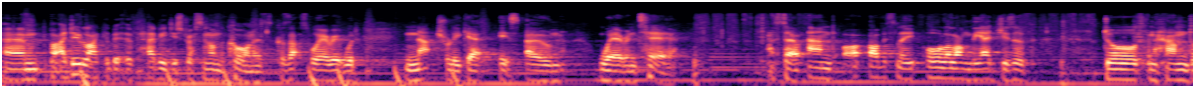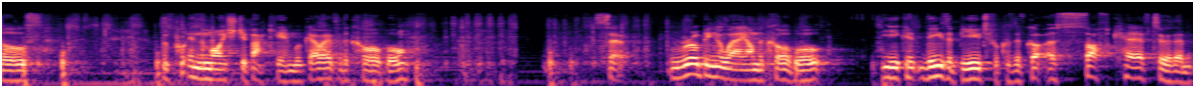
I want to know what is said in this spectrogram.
Um, but I do like a bit of heavy distressing on the corners because that's where it would naturally get its own wear and tear. So, and obviously all along the edges of doors and handles, we're putting the moisture back in. We'll go over the corbel. So, rubbing away on the corbel, you can, these are beautiful because they've got a soft curve to them.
